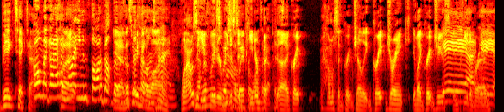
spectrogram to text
big Tic Tac. Oh my god, I had But- not even thought about those. Yeah, in that's what such we had a long lot time. When I was a youth leader, we just did pita ones, uh, grape. I almost said grape jelly, grape drink, like grape juice Yeah, and pita yeah, bread. yeah, yeah.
